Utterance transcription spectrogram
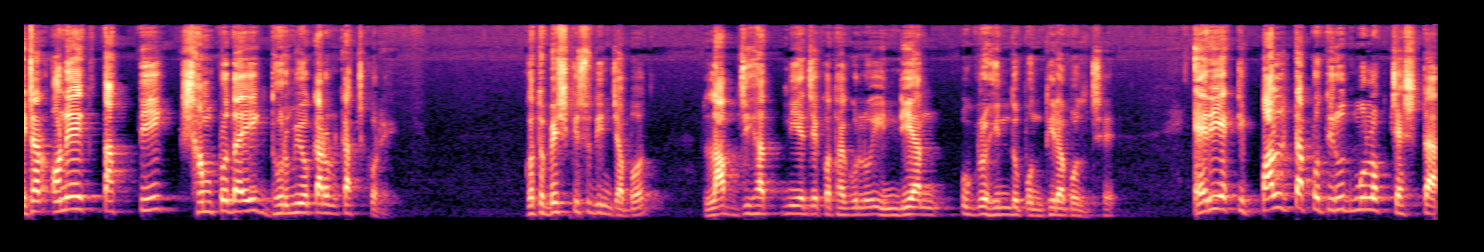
এটার অনেক তাত্ত্বিক, সাম্প্রদায়িক, ধর্মীয় কারণ কাজ করে। গত বেশ কিছুদিন যাবৎ লাভ জিহাদ নিয়ে যে কথাগুলো ইন্ডিয়ান উগ্র হিন্দুপন্থীরা বলছে, এরই একটি পাল্টা প্রতিরোধমূলক চেষ্টা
